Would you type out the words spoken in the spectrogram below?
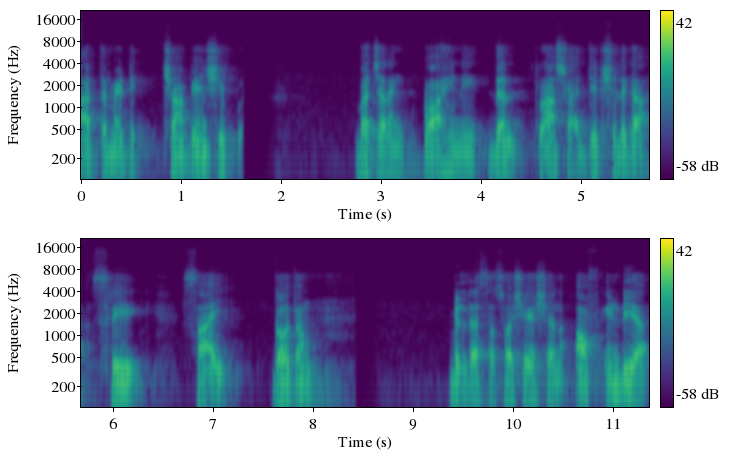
అర్థమెటిక్ ఛాంపియన్షిప్ బజరంగ్ వాహిని దల్ రాష్ట్ర అధ్యక్షులుగా Shri Sai Gautam. Builders association of India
